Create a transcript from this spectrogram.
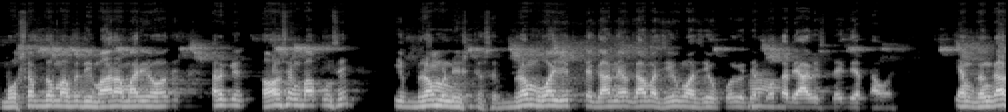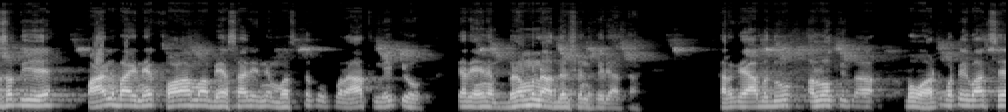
બહુ શબ્દોમાં બધી મારામારીઓ હતી. કારણ કે કહસંગ બાપુ છે એ બ્રહ્મનિષ્ઠ છે. બ્રહ્મ હોય તે ગાને ગામાં જીવમાં જીવ કોઈ તે પોતાને આવીશ દઈ દેતા હોય. એમ ગંગા સતીએ પાનબાઈને ખોળામાં બેસાડીને મસ્તક ઉપર હાથ મૂક્યો. ત્યારે એને બ્રહ્મના દર્શન કર્યા હતા. કારણ કે આ બધું અલૌકિક બહુ હટપટી વાત છે.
